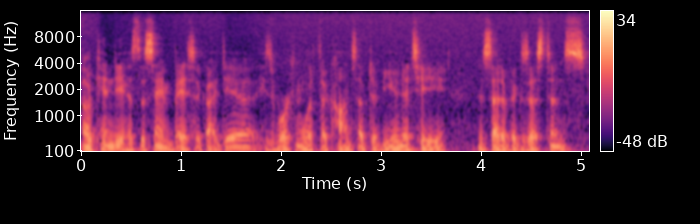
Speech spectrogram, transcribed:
Al-Kindi has the same basic idea. He's working with the concept of unity instead of existence,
